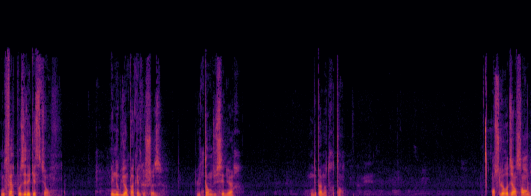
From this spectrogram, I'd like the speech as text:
nous faire poser des questions. Mais n'oublions pas quelque chose. Le temps du Seigneur n'est pas notre temps. On se le redit ensemble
